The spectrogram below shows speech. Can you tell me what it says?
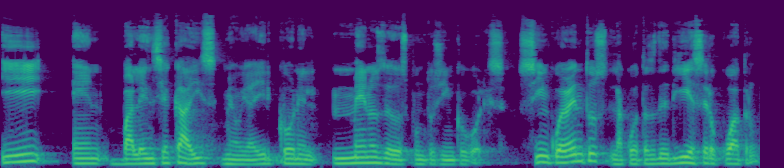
Y en Valencia Cádiz me voy a ir con el menos de 2.5 goles. Cinco eventos, la cuota es de 10.04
